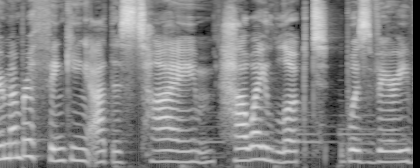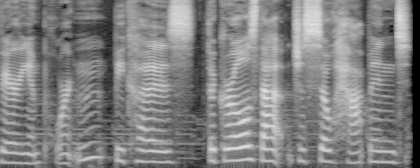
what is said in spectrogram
remember thinking at this time how I looked was very, very important because the girls that just so happened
